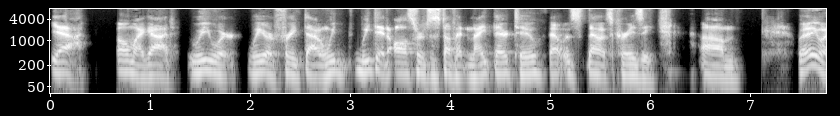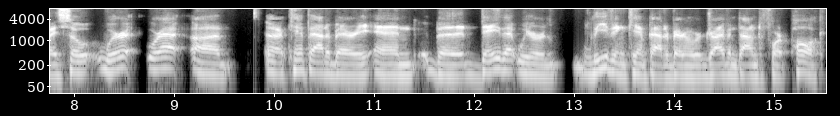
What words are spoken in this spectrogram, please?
yeah. Oh my god, we were we were freaked out. And we we did all sorts of stuff at night there too. That was that was crazy. Um, but anyway, so we're we're at uh, uh, Camp Atterbury, and the day that we were leaving Camp Atterbury, and we were driving down to Fort Polk.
